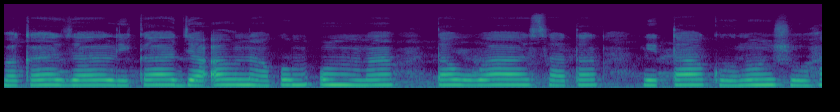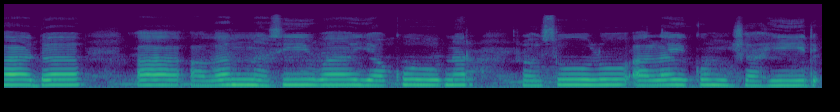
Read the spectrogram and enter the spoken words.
Wakazalika ja'alnakum umma tawasatal litakunu syuhada' alan nasi wa yakunar rasulu alaikum syahid.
